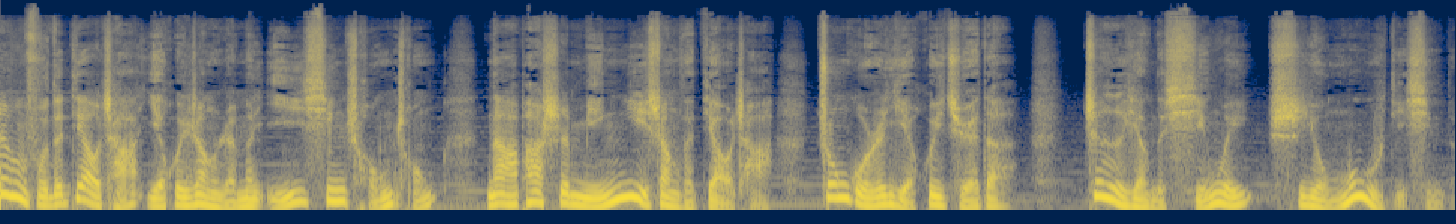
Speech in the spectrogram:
政府的调查也会让人们疑心重重，哪怕是名义上的调查，中国人也会觉得这样的行为是有目的性的。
